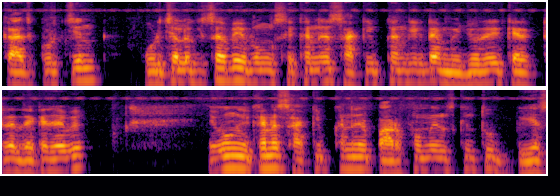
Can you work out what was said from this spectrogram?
কাজ করছেন পরিচালক হিসাবে এবং সেখানে সাকিব খানকে একটা মেজরের ক্যারেক্টারে দেখা যাবে। এবং এখানে সাকিব খানের পারফরমেন্স কিন্তু বেশ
